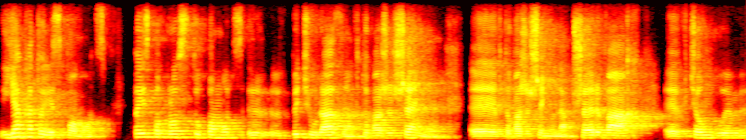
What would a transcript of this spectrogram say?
Jaka to jest pomoc? To jest po prostu pomoc e, w byciu razem, w towarzyszeniu, e, w towarzyszeniu na przerwach, w ciągłym,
